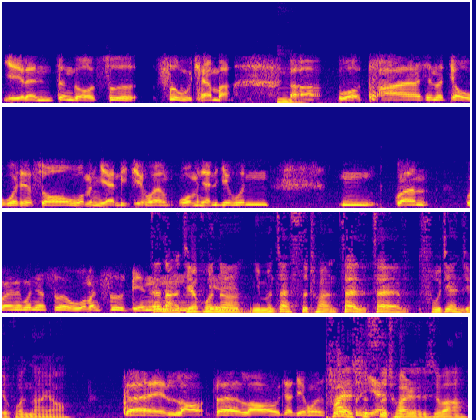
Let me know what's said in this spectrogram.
也能挣个四四五千吧。啊，我他现在叫我过去说我们年底结婚，我们年底结婚，嗯，关。关键关键是我们是别人在哪儿结婚呢？你们在四川，在在福建结婚呢？要在老在老家结婚。他也是四川人是吧？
